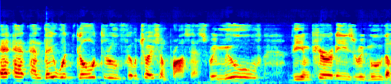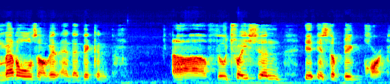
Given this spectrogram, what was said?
and, and, they would go through filtration process, remove the impurities, remove the metals of it, and then they can uh, filtration is the big part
